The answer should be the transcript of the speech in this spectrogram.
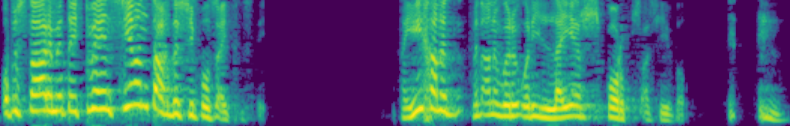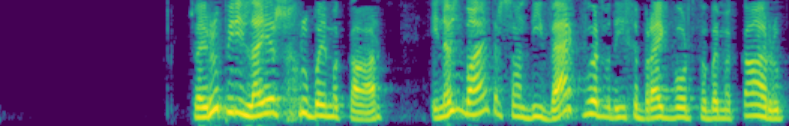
op 'n stadium het hy 72 disippels uitgestuur. Maar hier gaan dit met ander woorde oor die leierskorps as jy wil. so hy roep hierdie leiersgroep bymekaar en nou is baie interessant die werkwoord wat hier gebruik word vir bymekaar roep,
